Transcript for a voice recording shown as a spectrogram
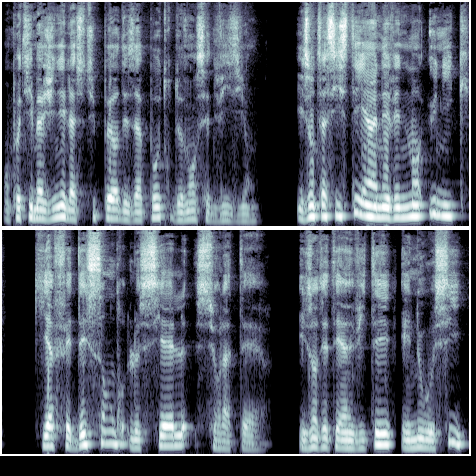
On peut imaginer la stupeur des apôtres devant cette vision. Ils ont assisté à un événement unique qui a fait descendre le ciel sur la terre. Ils ont été invités, et nous aussi,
